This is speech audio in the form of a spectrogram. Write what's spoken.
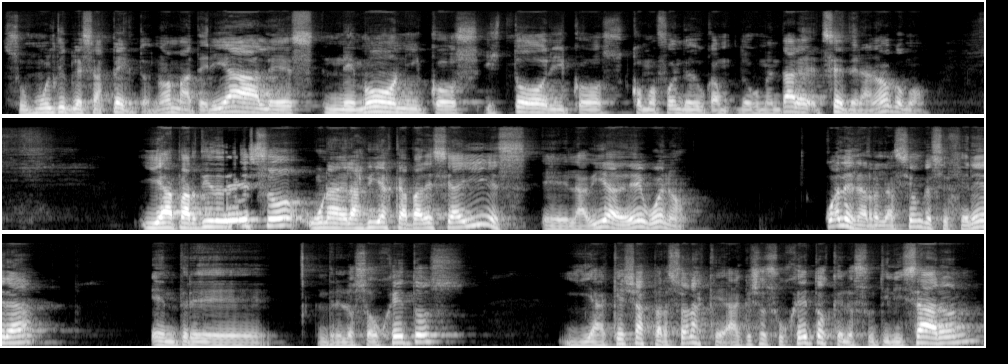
sus múltiples aspectos, ¿no? Materiales, mnemónicos, históricos, como fuentes documentales, etcétera, ¿no? Como... Y a partir de eso, una de las vías que aparece ahí es eh, la vía de, bueno, ¿cuál es la relación que se genera entre, entre los objetos y aquellas personas, que, aquellos sujetos que los utilizaron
